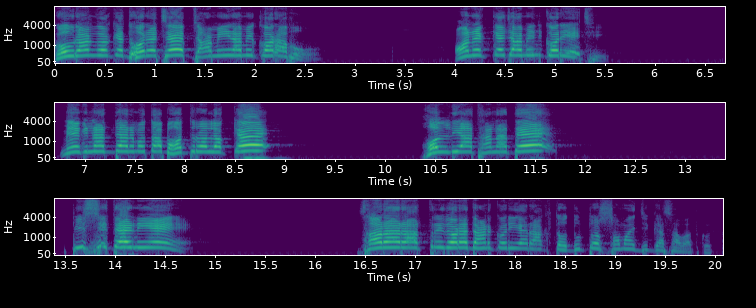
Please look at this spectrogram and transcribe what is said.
গৌরাঙ্গকে ধরেছে, জামিন আমি করাবো। অনেককে জামিন করিয়েছি। মেঘনাথদের মতো ভদ্রলোককে হলদিয়া থানাতে পিসিতে নিয়ে সারা রাত্রি ধরে দাঁড় করিয়ে রাখতো, দুটোর সময় জিজ্ঞাসাবাদ করত।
